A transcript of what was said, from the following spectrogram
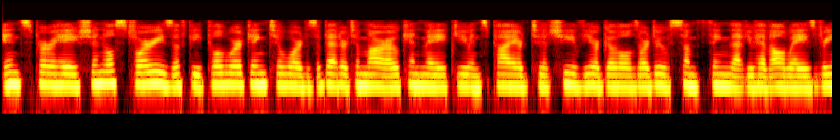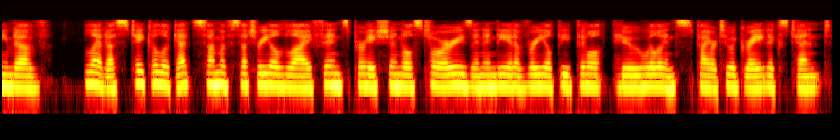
Inspirational stories of people working towards a better tomorrow can make you inspired to achieve your goals or do something that you have always dreamed of. Let us take a look at some of such real life inspirational stories in India of real people who will inspire to a great extent.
